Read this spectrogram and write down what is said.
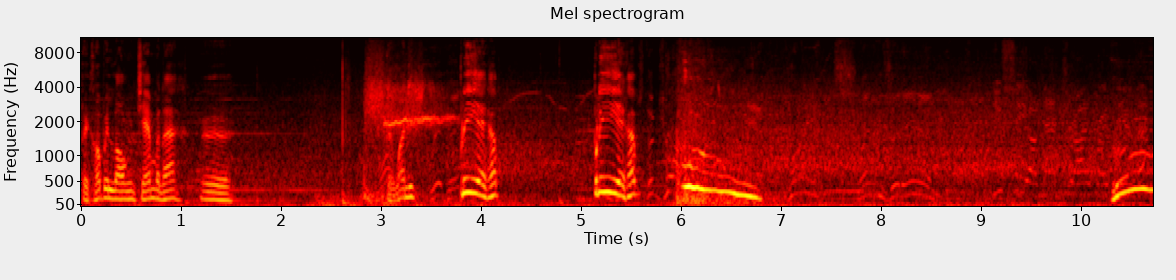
แต่เขาไปลองแชมป์นะ เออ แต่ว่านี่เปรี้ยครับ เปรี้ยครับอู้อืม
